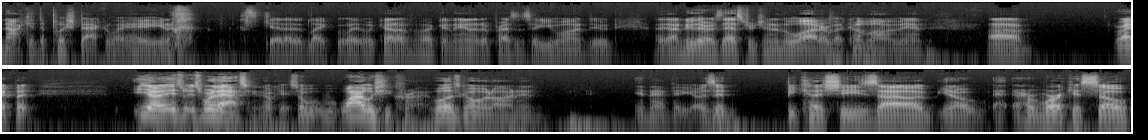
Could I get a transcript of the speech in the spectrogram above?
not get the pushback of like, hey, you know, get a like, what, what kind of fucking antidepressants are you on, dude? I, I, knew there was estrogen in the water, but come on, man. Um, right, but you know, it's, it's worth asking. Okay, so why was she crying? What was going on in in that video? Is it because she's, uh, you know, her work is so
